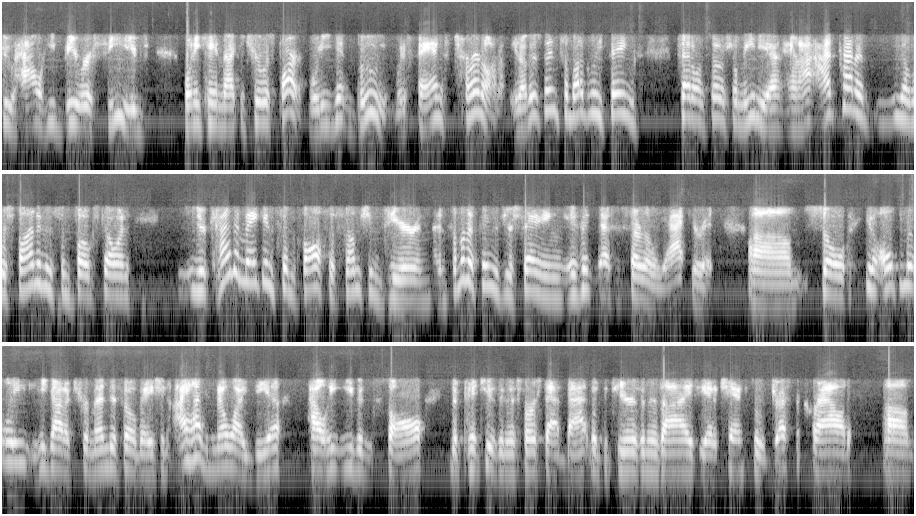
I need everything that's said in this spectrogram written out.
to how he'd be received when he came back to Truist Park. Would he get booed? Would fans turn on him? You know, there's been some ugly things said on social media, and I, I've kind of you know responded to some folks going, you're kind of making some false assumptions here, and, and some of the things you're saying isn't necessarily accurate. Um, so, you know, ultimately, he got a tremendous ovation. I have no idea how he even saw the pitches in his first at bat with the tears in his eyes. He had a chance to address the crowd. Um,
